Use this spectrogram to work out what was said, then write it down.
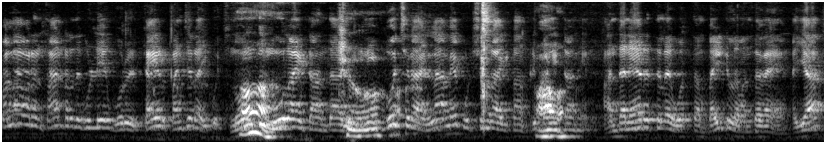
பல்லாவரம் தாண்டறதுக்குள்ளே ஒரு டயர் பஞ்சர் ஆகி போச்சு. நூலாயிட்டான். நீ போச்சுடா எல்லாமே குடிச்சதாகிட்டான் அப்படி. பண்ணிட்டானே அந்த நேரத்துல ஒருத்தன் பைக்ல வந்தவன் ஐயா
